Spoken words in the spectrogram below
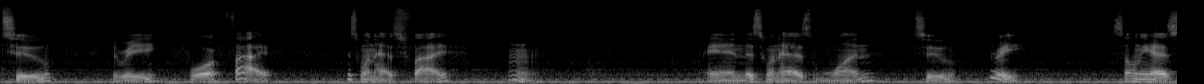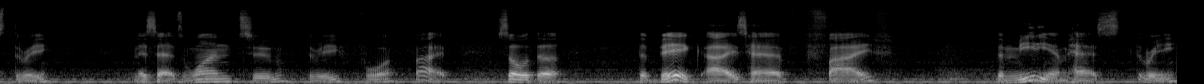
two, three, four, five. This one has five. Hmm. And this one has one, two, three. This only has three. And this has one, two, three, four, five. So the the big eyes have five. The medium has three.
